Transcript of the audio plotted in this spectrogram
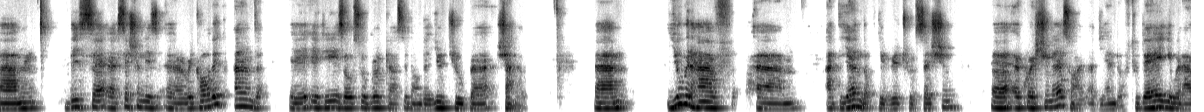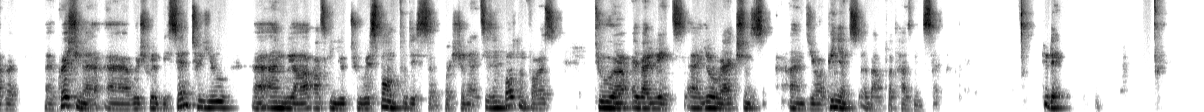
Um, this uh, session is uh, recorded and it is also broadcasted on the YouTube channel. Um, you will have um, at the end of the virtual session uh, a questionnaire. So at the end of today, you will have a, a questionnaire uh, which will be sent to you, uh, and we are asking you to respond to this questionnaire. It is important for us to evaluate your reactions and your opinions about what has been said today.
